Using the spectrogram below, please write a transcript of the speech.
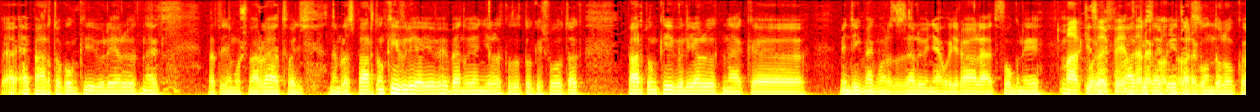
e pártokon kívüli jelöltnek, mert ugye most már lehet, hogy nem lesz párton kívüli a jövőben, olyan nyilatkozatok is voltak, párton kívüli jelöltnek mindig megvan az az előnye, hogy rá lehet fogni. Márkizai Péterre, Márkizai Péterre gondolok,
